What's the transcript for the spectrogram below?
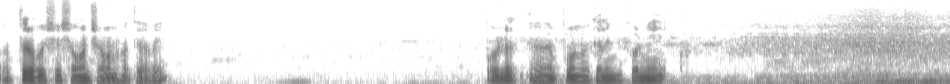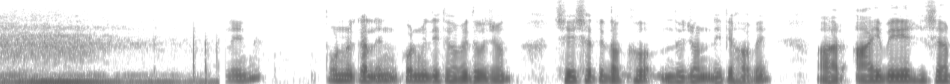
উত্তর অবশ্যই সমান সমান হতে হবে। পূর্ণ- পূর্ণকালীন কর্মী কালীন পূর্ণকালীন কর্মী দিতে হবে দুজন। সেই সাথে দক্ষ দুজন দিতে হবে। আর আয় ব্যয়ের হিসাব,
